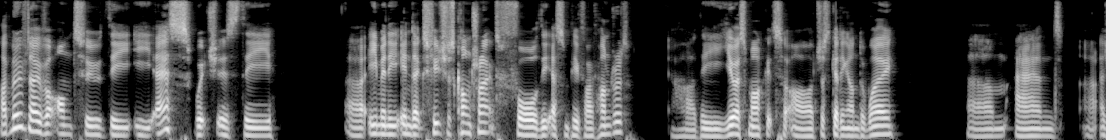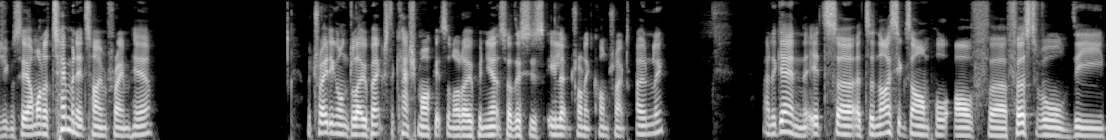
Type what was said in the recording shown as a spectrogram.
I've moved over onto the ES, which is the uh, E-mini index futures contract for the S&P 500. Uh, the US markets are just getting underway. Um, and uh, as you can see, I'm on a 10 minute time frame here. We're trading on Globex. The cash markets are not open yet, so this is electronic contract only. And again, it's uh, it's a nice example of uh, first of all the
